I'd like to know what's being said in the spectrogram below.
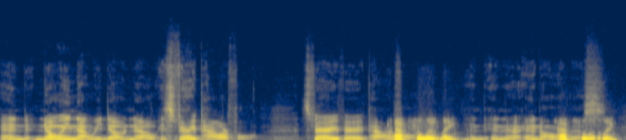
and knowing that we don't know is very powerful. It's very, very powerful. Absolutely. In, in, uh, in all Absolutely. of this.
